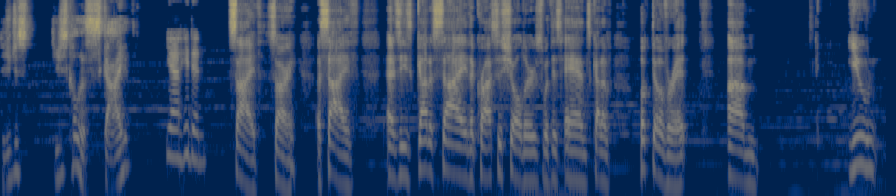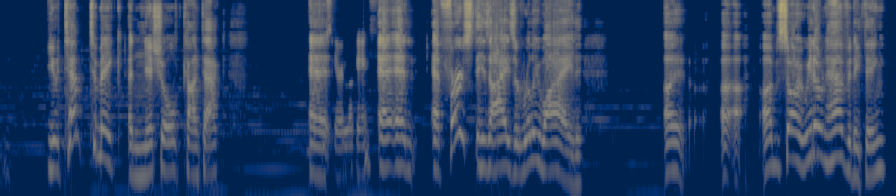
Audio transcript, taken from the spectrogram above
did you just did you just call it a scythe? Yeah, he did. scythe sorry a scythe as he's got a scythe across his shoulders with his hands kind of hooked over it um you you attempt to make initial contact and, scary looking. and and at first his eyes are really wide i uh, uh, i'm sorry we don't have anything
